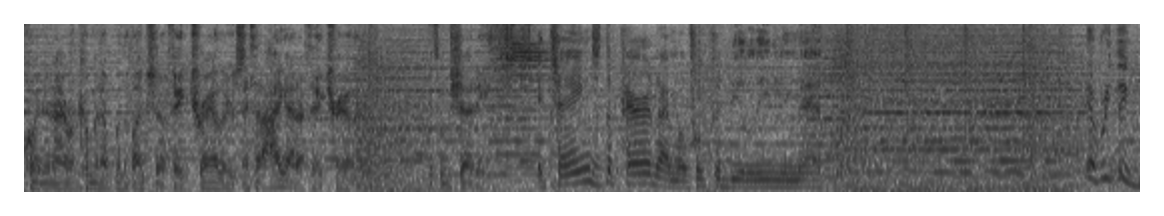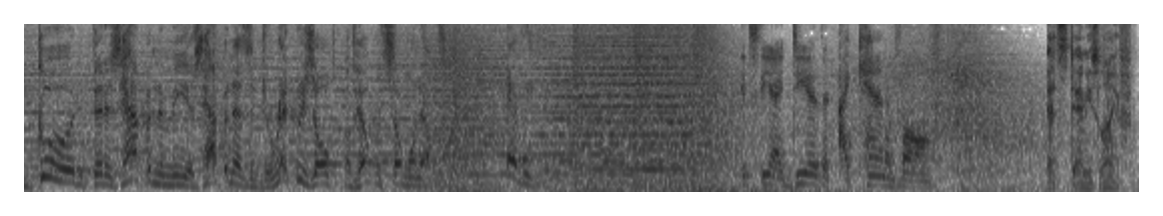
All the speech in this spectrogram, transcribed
Quentin and I were coming up with a bunch of fake trailers. I said, I got a fake trailer. It's Machete. It changed the paradigm of who could be a leading man. Everything good that has happened to me has happened as a direct result of helping someone else. Everything. It's the idea that I can evolve. That's Danny's life.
